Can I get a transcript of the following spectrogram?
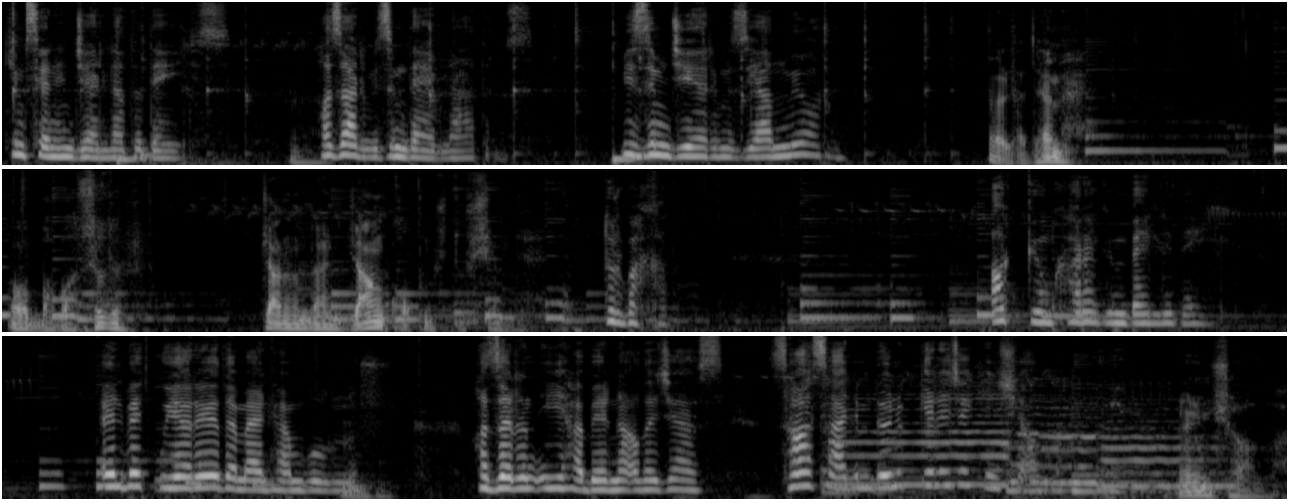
Kimsenin celladı değiliz. Hazar bizim de evladımız. Bizim ciğerimiz yanmıyor mu? Öyle deme. O babasıdır. Canından can kopmuştur şimdi. Dur bakalım. Ak gün kara gün belli değil. Elbet bu yaraya da melhem bulunur. Hazar'ın iyi haberini alacağız. Sağ salim dönüp gelecek inşallah. İnşallah.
